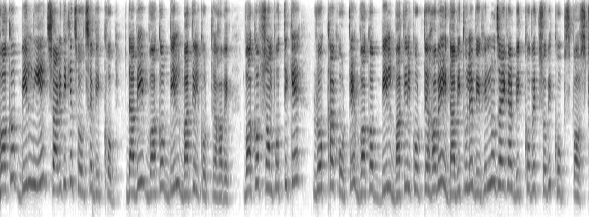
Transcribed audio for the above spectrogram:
ওয়াকফ বিল নিয়ে চারিদিকে চলছে বিক্ষোভ। দাবি, ওয়াকফ বিল বাতিল করতে হবে। ওয়াকফ সম্পত্তিকে রক্ষা করতে ওয়াকফ বিল বাতিল করতে হবে এই দাবি তুলে বিভিন্ন জায়গার বিক্ষোভের ছবি খুব স্পষ্ট।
